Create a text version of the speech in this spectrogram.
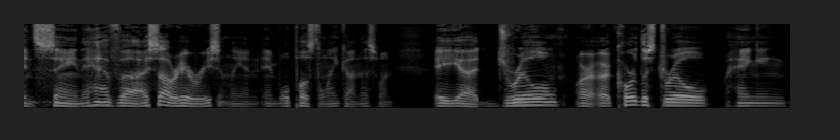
insane. They have uh, I saw here recently, and, and we'll post a link on this one. A uh, drill or a cordless drill hanging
